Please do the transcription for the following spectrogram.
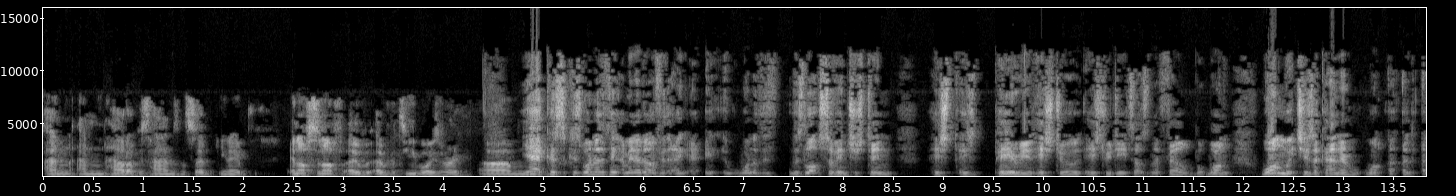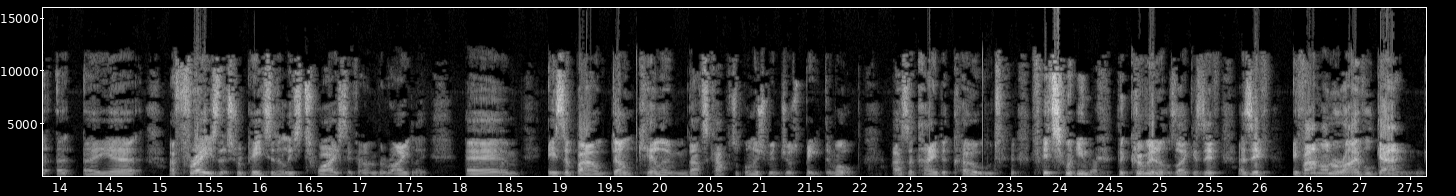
and and held up his hands and said, you know, enough's enough. Over over to you boys, really. Um, Yeah, because one of the things I mean I don't know if it, it, one of the there's lots of interesting his, his period history history details in the film, but one one which is a kind of a a, a, a, a phrase that's repeated at least twice, if I remember rightly, um, is about "don't kill him, that's capital punishment, just beat them up" as a kind of code between the criminals, like as if as if if I'm on a rival gang,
